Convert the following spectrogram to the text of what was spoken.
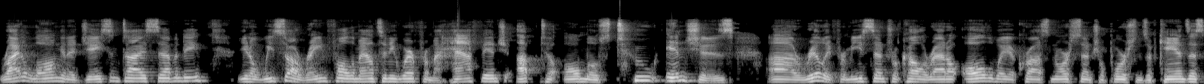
right along and adjacent to I 70. You know, we saw rainfall amounts anywhere from a half inch up to almost two inches uh, really from east central Colorado all the way across north central portions of Kansas.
